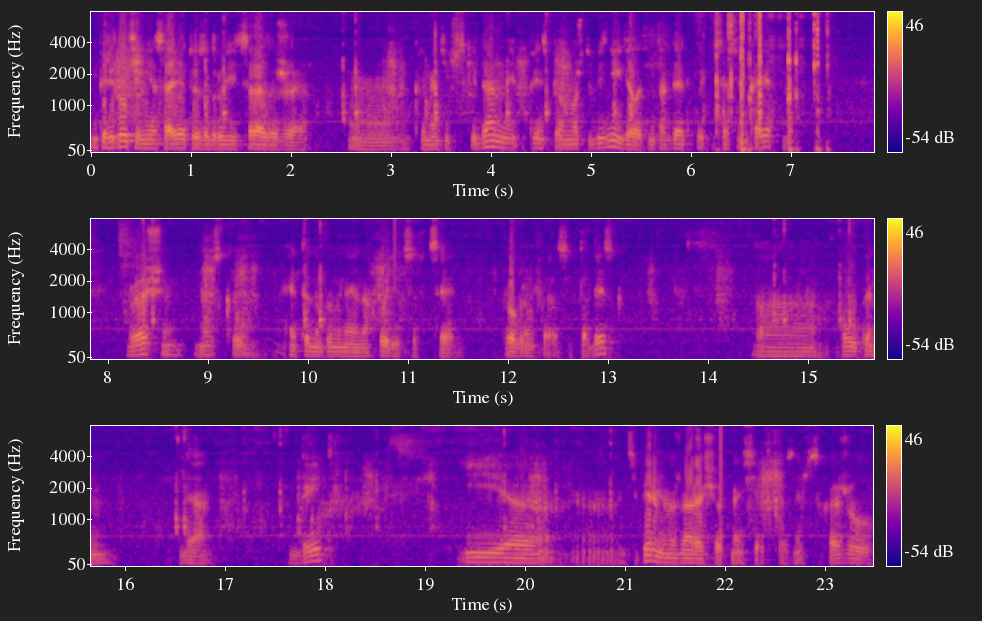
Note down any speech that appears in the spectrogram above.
И перед этим я советую загрузить сразу же климатические данные. В принципе, он может и без них делать, но тогда это будет не совсем корректно. Russian, Moscow. Это, напоминаю, находится в C Program Files Autodesk. Uh, open, да, Date. И uh, теперь мне нужна расчетная сетка. Значит, захожу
